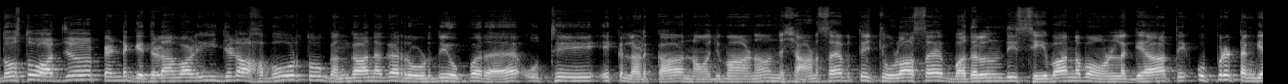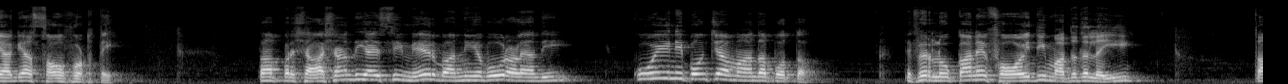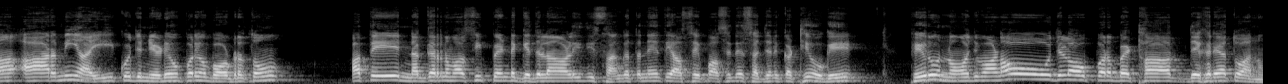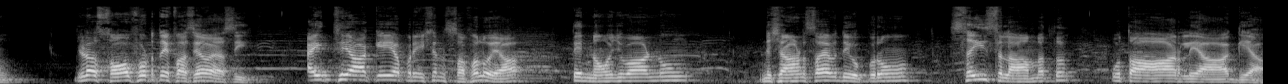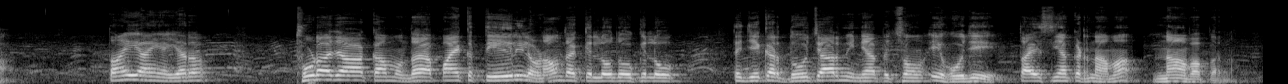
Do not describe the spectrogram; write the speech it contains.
ਦੋਸਤੋ, ਅੱਜ ਪਿੰਡ ਗਿੱਦੜਾਂ ਵਾਲੀ ਜਿਹੜਾ ਹਬੋਰ ਤੋਂ ਗੰਗਾ ਨਗਰ ਰੋਡ ਦੇ ਉੱਪਰ ਹੈ, ਉੱਥੇ ਇੱਕ ਲੜਕਾ, ਨੌਜਵਾਨ ਨਿਸ਼ਾਨ ਸਾਹਿਬ ਤੇ ਚੋਲਾ ਸਾਹਿਬ ਬਦਲਣ ਦੀ ਸੇਵਾ ਨਿਭਾਉਣ ਲੱਗਿਆ ਤੇ ਉੱਪਰ ਟੰਗਿਆ ਗਿਆ 100 ਫੁੱਟ ਤੇ। ਤਾਂ ਪ੍ਰਸ਼ਾਸਨ ਦੀ ਐਸੀ ਮਿਹਰਬਾਨੀ ਅਬੋਰ ਵਾਲਿਆਂ ਦੀ, ਕੋਈ ਨਹੀਂ ਪਹੁੰਚਿਆ ਮਾਂ ਦਾ ਪੁੱਤ। ਤੇ ਫਿਰ ਲੋਕਾਂ ਨੇ ਫੌਜ ਦੀ ਮਦਦ ਲਈ ਤਾਂ ਆਰਮੀ ਆਈ ਕੁਝ ਨੇੜਿਓਂ ਪਰਿਓਂ ਬਾਰਡਰ ਤੋਂ। ਅਤੇ ਨਗਰ ਨਿਵਾਸੀ ਪਿੰਡ ਗਿੱਦਲਾਂ ਵਾਲੀ ਦੀ ਸੰਗਤ ਨੇ ਤੇ ਆਸੇ-ਪਾਸੇ ਦੇ ਸੱਜਣ ਇਕੱਠੇ ਹੋ ਗਏ। ਫਿਰ ਉਹ ਨੌਜਵਾਨ, ਉਹ ਜਿਹੜਾ ਉੱਪਰ ਬੈਠਾ ਦਿਖ ਰਿਹਾ ਤੁਹਾਨੂੰ, ਜਿਹੜਾ 100 ਫੁੱਟ ਤੇ ਫਸਿਆ ਹੋਇਆ ਸੀ, ਇੱਥੇ ਆ ਕੇ ਆਪਰੇਸ਼ਨ ਸਫਲ ਹੋਇਆ ਤੇ ਨੌਜਵਾਨ ਨੂੰ ਨਿਸ਼ਾਨ ਸਾਹਿਬ ਦੇ ਉੱਪਰੋਂ ਸਹੀ ਸਲਾਮਤ ਉਤਾਰ ਲਿਆ ਗਿਆ। ਤਾਂ ਇਹ ਆਏ ਆ ਯਾਰ ਥੋੜਾ ਜਿਹਾ ਕੰਮ ਹੁੰਦਾ, ਆਪਾਂ ਇੱਕ ਤੇਲ ਹੀ ਲਾਉਣਾ ਹੁੰਦਾ ਕਿਲੋ 2 ਕਿਲੋ। ਤੇ ਜੇਕਰ 2-4 ਮਹੀਨਿਆਂ ਪਿੱਛੋਂ ਇਹ ਹੋ ਜੇ ਤਾਂ ਐਸੀਆਂ ਘਟਨਾਵਾਂ ਨਾ ਵਾਪਰਨ।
